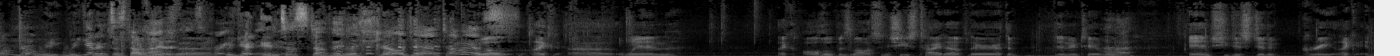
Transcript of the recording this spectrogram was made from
what No, no, we, we get into Sometimes, stuff Like here. uh, we get bitches. into stuff in the show, Dan. Tell us. Well, like uh, when like all hope is lost and she's tied up there at the dinner table, Uh, and she just did a great like an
